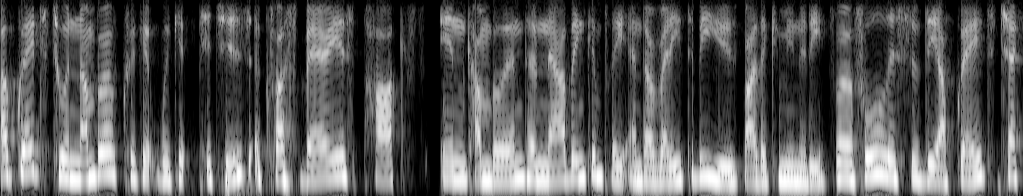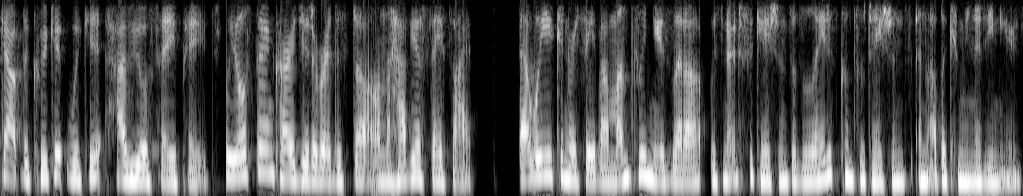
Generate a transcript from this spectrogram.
Upgrades to a number of cricket wicket pitches across various parks in Cumberland have now been complete and are ready to be used by the community. For a full list of the upgrades, check out the Cricket Wicket Have Your Say page. We also encourage you to register on the Have Your Say site. That way you can receive our monthly newsletter with notifications of the latest consultations and other community news.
